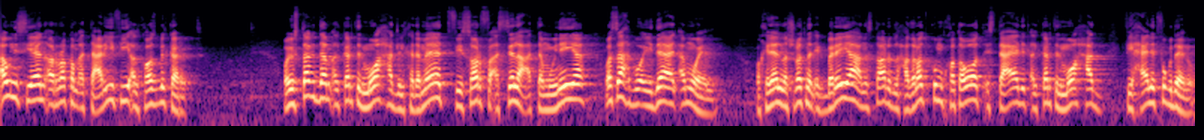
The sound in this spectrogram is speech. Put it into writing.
أو نسيان الرقم التعريفي الخاص بالكارت. ويستخدم الكارت الموحد للخدمات في صرف السلع التموينية وسحب وإيداع الأموال. وخلال نشرتنا الإخبارية هنستعرض لحضراتكم خطوات استعادة الكارت الموحد في حالة فقدانه.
